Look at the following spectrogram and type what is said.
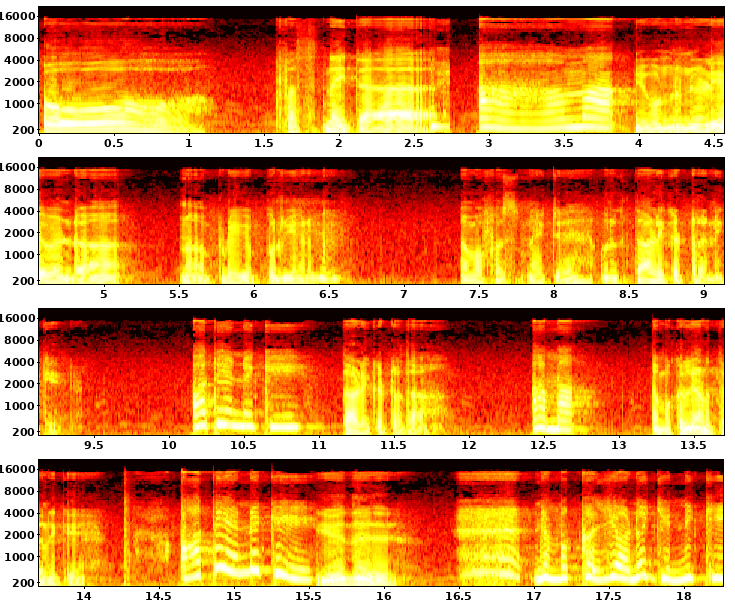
ஓ ஃபர்ஸ்ட் நைட்டா ஆமா. நீ ஒன்றும் நெளிய வேண்டாம். நான் அப்படியே புரியும் எனக்கு. நம்ம ஃபர்ஸ்ட் நைட்டு உனக்கு தாலி கட்டுற அன்னைக்கு. அது என்னைக்கு? தாலி கட்டுறதா? ஆமா. நம்ம கல்யாணத்து அன்னைக்கு. அது என்னைக்கு? எது? நம்ம கல்யாணம் என்னைக்கு?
